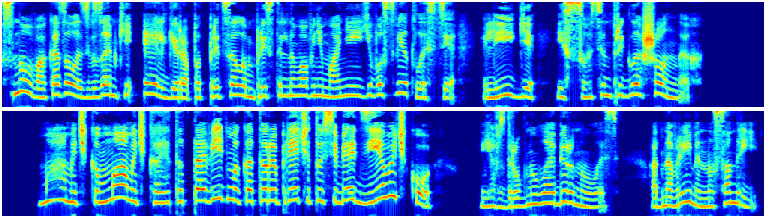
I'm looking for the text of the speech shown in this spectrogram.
снова оказалась в замке Эльгера под прицелом пристального внимания его светлости, лиги и сотен приглашенных. «Мамочка, мамочка, это та ведьма, которая прячет у себя девочку!» Я вздрогнула и обернулась, одновременно с Анри.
